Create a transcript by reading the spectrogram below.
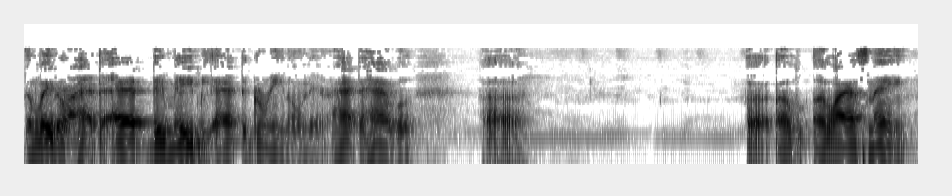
then later I had to add. They made me add the green on there. I had to have a uh, a, a, a last name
